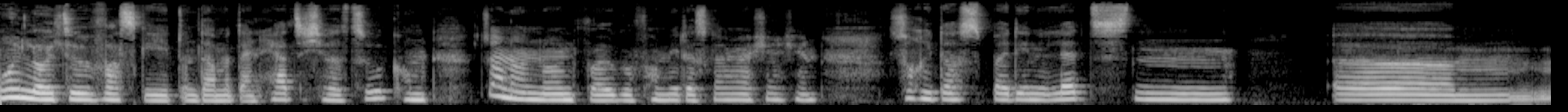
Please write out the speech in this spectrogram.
Moin Leute, was geht? Und damit ein herzliches Willkommen zu einer neuen Folge von mir, das Geimerchen. Sorry, dass bei den letzten, ähm,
